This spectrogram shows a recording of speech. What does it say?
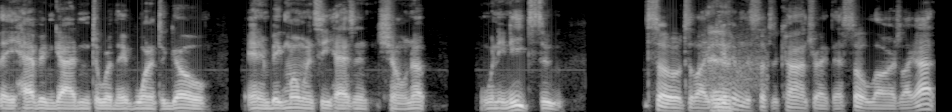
they haven't gotten to where they wanted to go. And in big moments, he hasn't shown up when he needs to. So to like give Yeah. him such a contract that's so large, like I,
